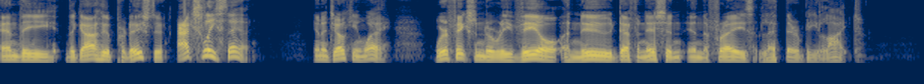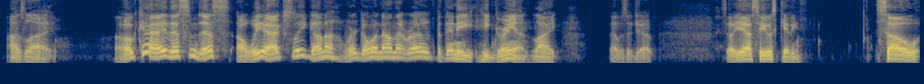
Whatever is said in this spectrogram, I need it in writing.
and the the guy who produced it actually said, in a joking way, we're fixing to reveal a new definition in the phrase "Let there be light." I was like, okay, this this are we actually gonna we're going down that road? But then he he grinned like that was a joke. So yes, he was kidding. So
